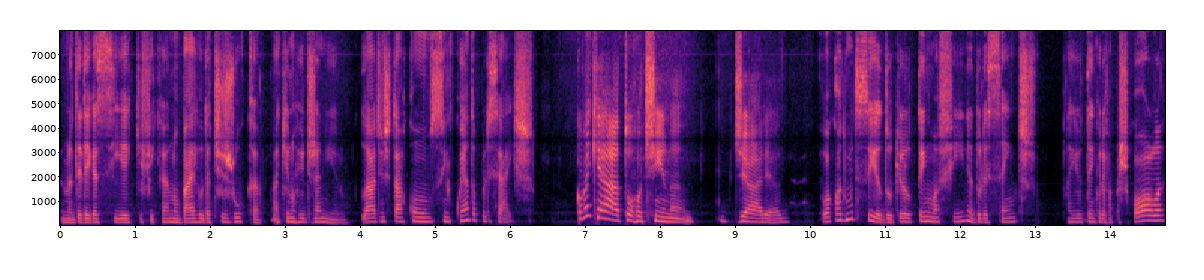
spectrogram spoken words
uma delegacia que fica no bairro da Tijuca, aqui no Rio de Janeiro. Lá a gente está com 50 policiais. Como é que é a tua rotina diária? Eu acordo muito cedo, que eu tenho uma filha adolescente, aí eu tenho que levar para a escola.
